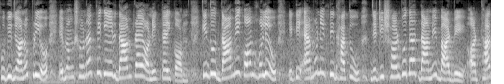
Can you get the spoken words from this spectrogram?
খুবই জনপ্রিয় এবং সোনার থেকে এর দাম প্রায় অনেকটাই কম। কিন্তু দামে কম হলেও এটি এমন একটি ধাতু যেটি সর্বদা দামে বাড়বে। অর্থাৎ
